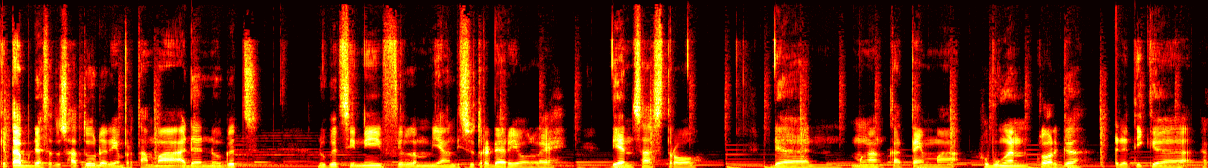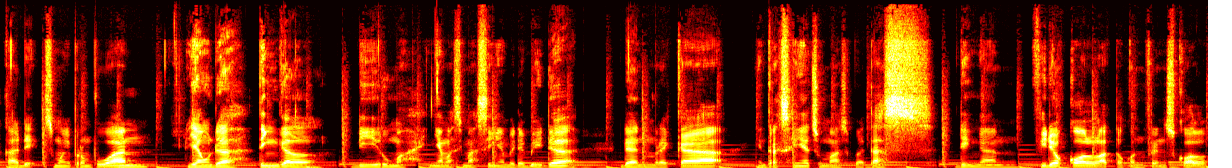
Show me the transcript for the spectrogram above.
Kita bedah satu-satu dari yang pertama ada Nuggets. Nuggets ini film yang disutradari oleh Dian Sastro dan mengangkat tema hubungan keluarga. Ada tiga kakak adik semuanya perempuan yang udah tinggal di rumahnya masing-masing yang beda-beda dan mereka interaksinya cuma sebatas dengan video call atau conference call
